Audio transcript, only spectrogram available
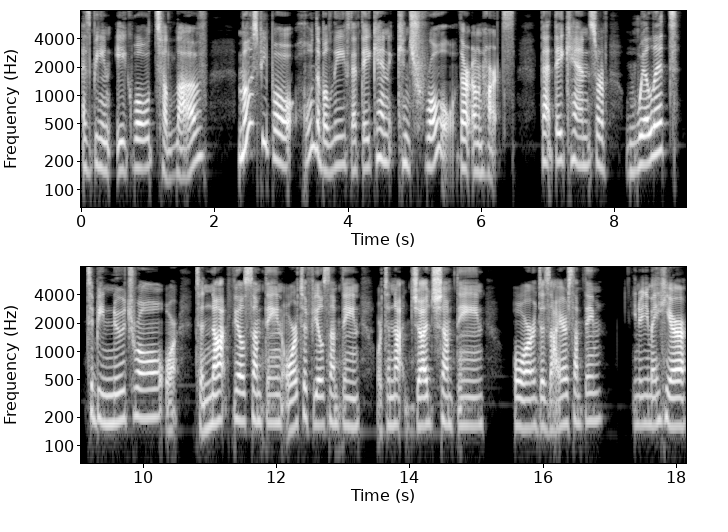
as being equal to love, most people hold the belief that they can control their own hearts, that they can sort of will it to be neutral or to not feel something or to feel something or to not judge something or desire something. You know, you may hear,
